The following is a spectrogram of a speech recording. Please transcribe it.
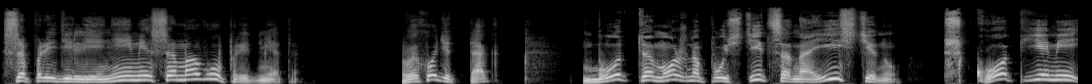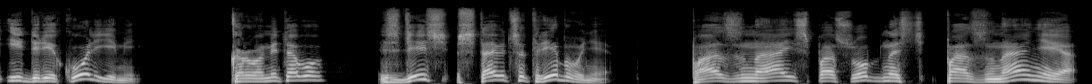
с определениями самого предмета. Выходит так, будто можно пуститься на истину с копьями и дрекольями. Кроме того, Здесь ставится требование «познай способность познания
